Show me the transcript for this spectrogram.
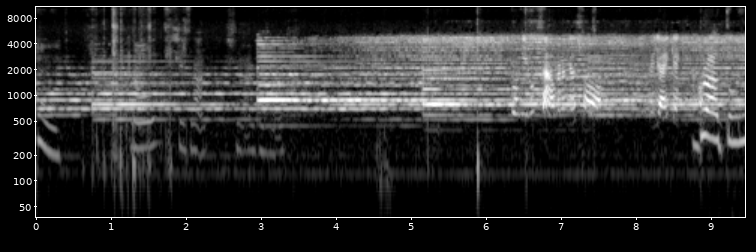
home. No, she's not. She's not home. ตรงนี้ลูกสาวกำลังจะสอบเดี๋ยวยากให้แกกินก่อน Broccoli.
